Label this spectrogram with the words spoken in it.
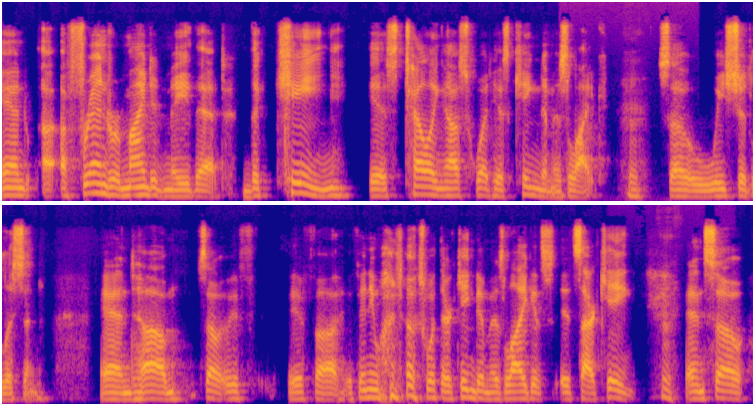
And a, a friend reminded me that the king is telling us what his kingdom is like. Hmm. So we should listen. And um, so if if uh, if anyone knows what their kingdom is like, it's it's our king. Hmm. And so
